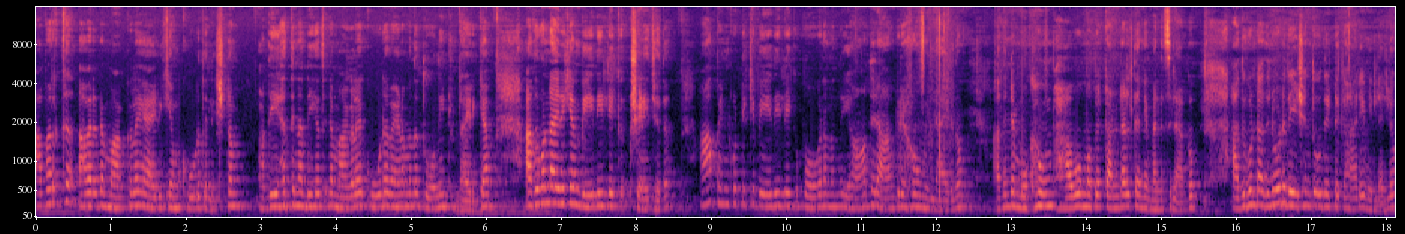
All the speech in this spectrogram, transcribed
അവർക്ക് അവരുടെ മകളെ ആയിരിക്കാം കൂടുതൽ ഇഷ്ടം. അദ്ദേഹത്തിന് അദ്ദേഹത്തിന്റെ മകളെ കൂടെ വേണമെന്ന് തോന്നിയിട്ടുണ്ടായിരിക്കാം. അതുകൊണ്ടായിരിക്കാം വേദിയിലേക്ക് ക്ഷണിച്ചത്. ആ പെൺകുട്ടിക്ക് വേദിയിലേക്ക് പോകണമെന്ന് യാതൊരു ആഗ്രഹവുമില്ലായിരുന്നു. അതിന്റെ മുഖവും ഭാവവും ഒക്കെ കണ്ടാൽ തന്നെ മനസ്സിലാകും. അതുകൊണ്ട് അതിനോട് ദേഷ്യം തോന്നിയിട്ട് കാര്യമില്ലല്ലോ.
